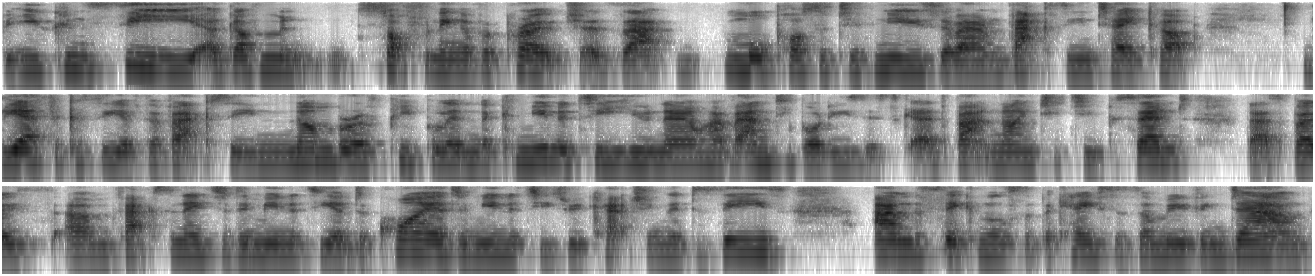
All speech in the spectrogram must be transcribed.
but you can see a government softening of approach as that more positive news around vaccine take up the efficacy of the vaccine. Number of people in the community who now have antibodies is at about 92%. That's both um, vaccinated immunity and acquired immunity through catching the disease and the signals that the cases are moving down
